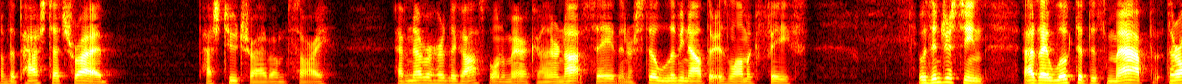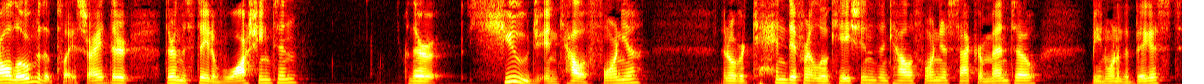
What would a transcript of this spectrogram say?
of the Pashto tribe, Pashto tribe, I'm sorry, have never heard the gospel in America. And they're not saved and are still living out their Islamic faith. It was interesting as I looked at this map, they're all over the place, right? They're they're in the state of Washington. They're huge in California and over 10 different locations in California, Sacramento being one of the biggest,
